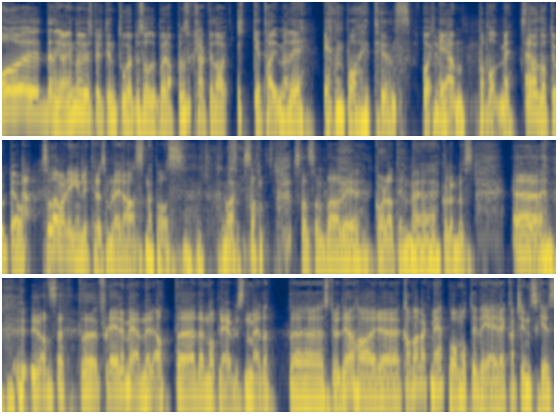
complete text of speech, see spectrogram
Og denne gangen, når vi spilte inn to episoder på rappen, så klarte vi da å ikke time de én på iTunes og én på Podme. Så det var godt gjort, det òg. Ja, så da var det ingen lyttere som ble rasende på oss. sånn, sånn som da vi kåla til med Columbus. Eh, uansett, uh, flere mener at uh, denne opplevelsen med dette studiet har, kan ha vært med på å motivere Kaczynskis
